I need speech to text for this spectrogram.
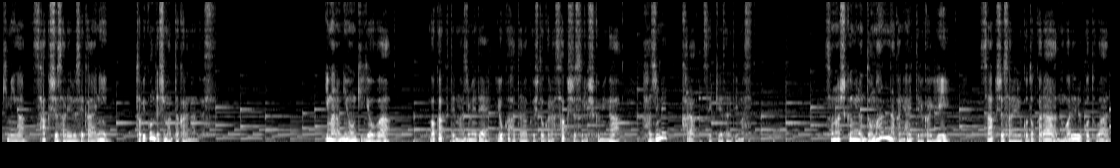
君が搾取される世界に飛び込んでしまったからなんです。今の日本企業は若くて真面目でよく働く人から搾取する仕組みが初めから設計されています。その仕組みのど真ん中に入っている限り搾取されることから逃れることはで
